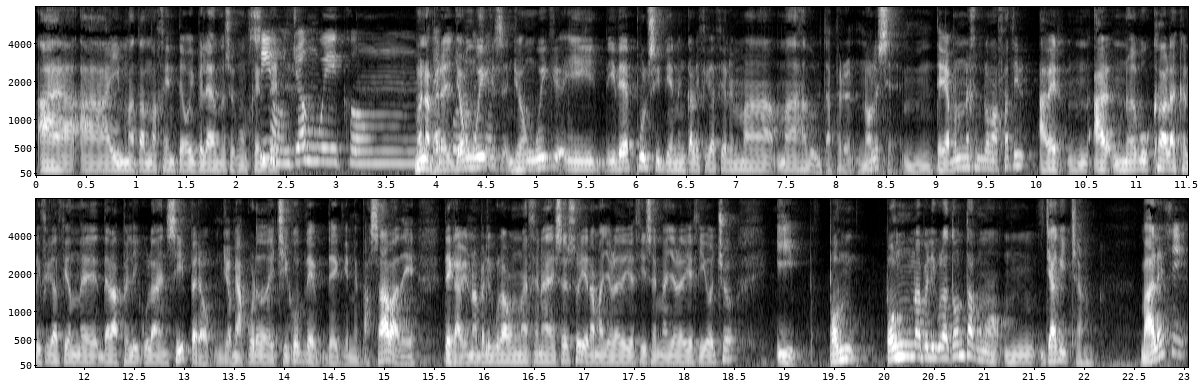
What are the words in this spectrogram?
a, a ir matando a gente o ir peleándose con gente? Sí, un John Wick con. Bueno, pero Deadpool, John lo que Wick. John Wick y, y Deadpool sí tienen calificaciones más, más adultas, pero no le sé. Mm, Te voy a poner un ejemplo más fácil. A ver, no he buscado la calificación de, de las películas en sí, pero yo me acuerdo de chicos de, de que me pasaba, de, de que había una película con una escena de sexo y era mayor de 16, mayor de 18, y pon, pon una película tonta como mm, Jackie Chan. ¿Vale? Sí,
